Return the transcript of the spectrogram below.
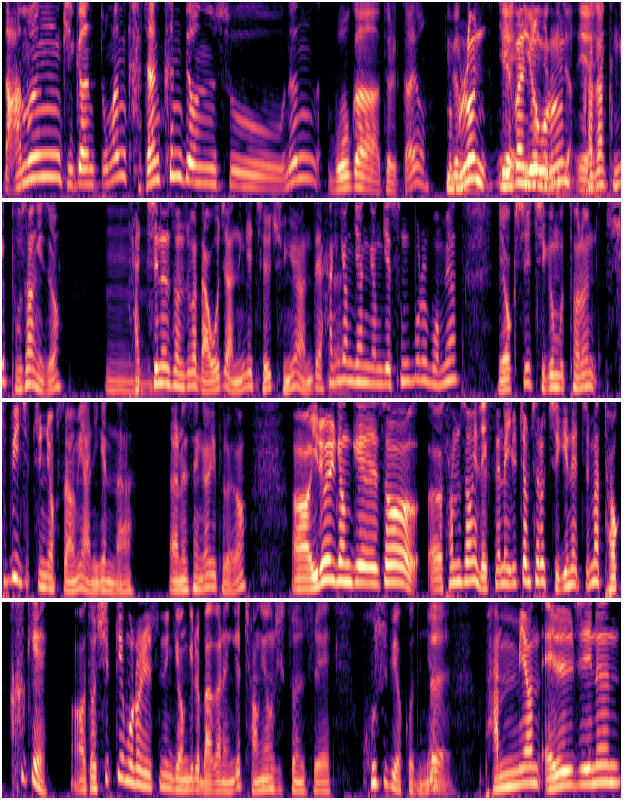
남은 기간 동안 가장 큰 변수는 뭐가 될까요? 뭐 물론 예, 일반적으로는. 예. 가장 큰 게 부상이죠. 음. 다치는 선수가 나오지 않는 게 제일 중요한데 한 네. 경기 한 경기의 승부를 보면 역시 지금부터는 수비 집중력 싸움이 아니겠나. 라는 생각이 들어요. 어, 일요일 경기에서 어, 삼성이 넥센에 1점 차로 지긴 했지만 더 크게 어, 더 쉽게 무너질 수 있는 경기를 막아낸 게 정영식 선수의 호수비였거든요. 네. 반면 LG는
